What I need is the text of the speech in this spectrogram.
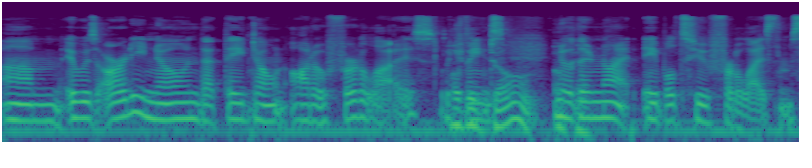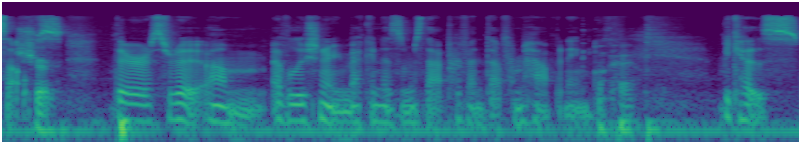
Um, it was already known that they don't auto fertilize, which Oh, they means don't? no, they're not able to fertilize themselves. Sure. There are sort of um, evolutionary mechanisms that prevent that from happening Okay. because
